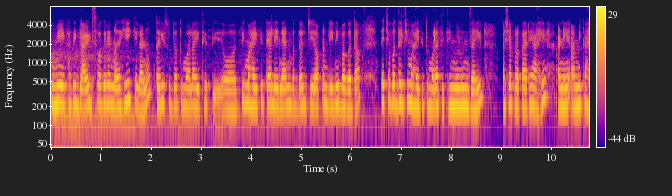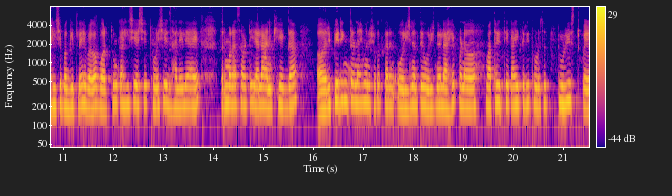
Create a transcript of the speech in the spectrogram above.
तुम्ही एखादी गाईड्स वगैरे नाही केला ना तरीसुद्धा तुम्हाला इथे ती ती माहिती त्या लेण्यांबद्दल जे आपण लेणी बघत आहोत त्याच्याबद्दलची माहिती तुम्हाला तिथे मिळून जाईल. अशा प्रकारे आहे. आणि आम्ही काहीसे बघितले हे बघा वरतून काहीसे असे थोडेसे झालेले आहेत. तर मला असं वाटतं याला आणखी एकदा रिपेरिंग तर नाही म्हणू शकत कारण ओरिजिनल ते ओरिजिनल आहे. पण मात्र इथे काहीतरी थोडंसं टुरिस्ट पे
